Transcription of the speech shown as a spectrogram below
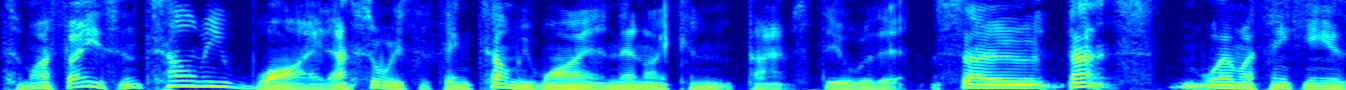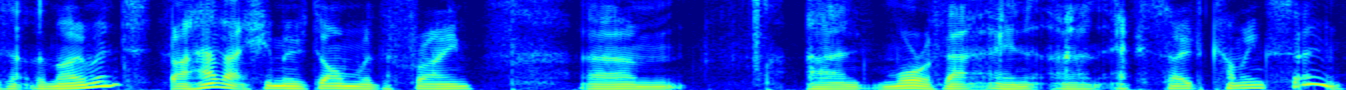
to my face and tell me why. That's always the thing. Tell me why, and then I can perhaps deal with it. So that's where my thinking is at the moment. I have actually moved on with the frame, um, and more of that in an episode coming soon.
